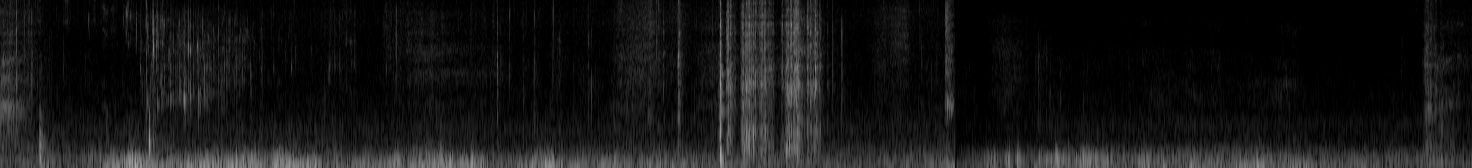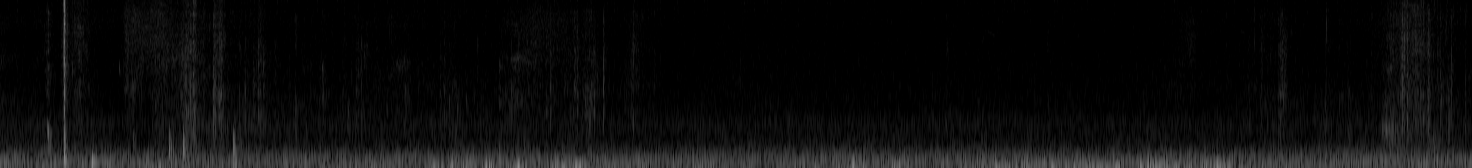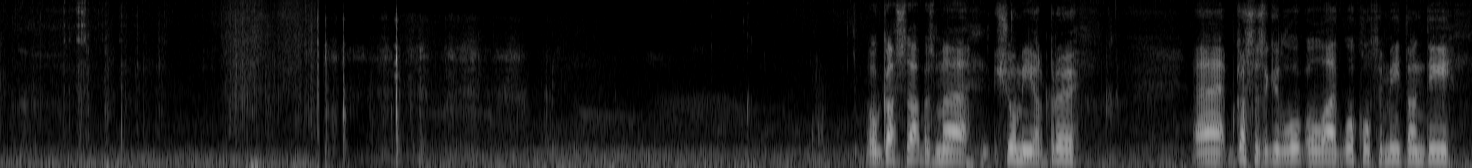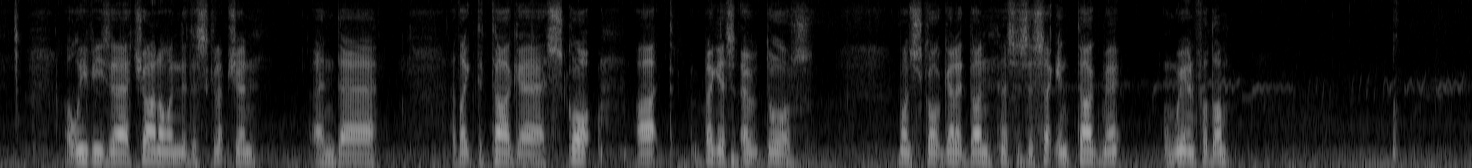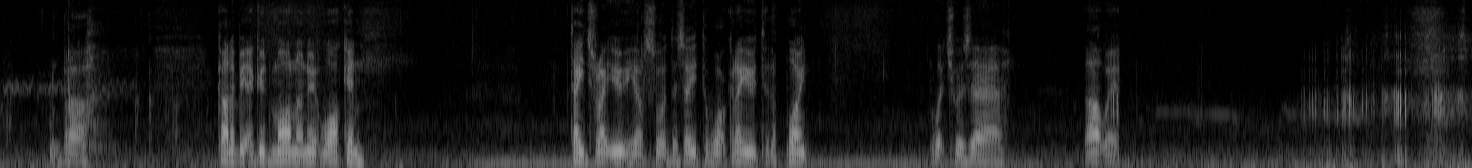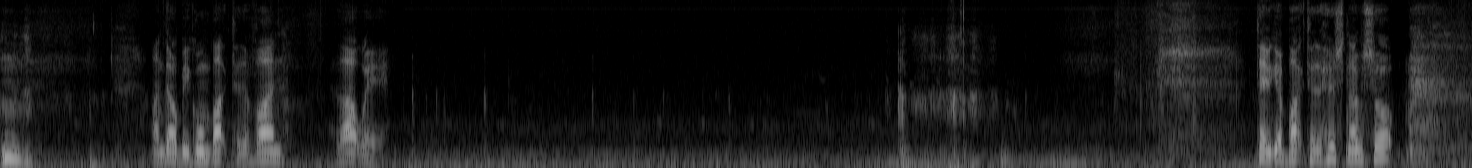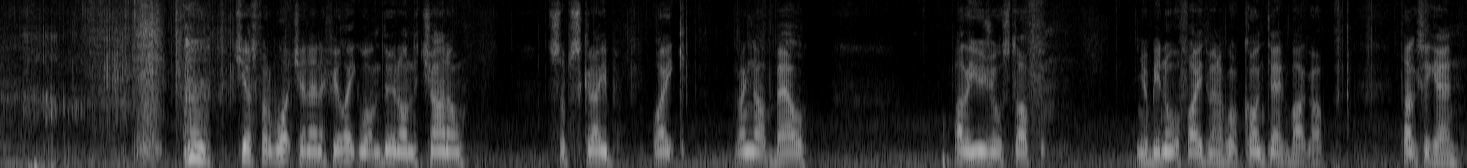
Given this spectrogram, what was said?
Well Gus, that was my show me your brew. Uh, Gus is a good local lad, local to me, Dundee. I'll leave his uh, channel in the description and uh, I'd like to tag uh, Scott at Biggest Outdoors. Come on Scott, get it done. This is the second tag mate. I'm waiting for them. Bruh, can't be a good morning out walking. Tide's right out here so I decided to walk right out to the point which was uh, that way. and I'll be going back to the van that way. Time to get back to the house now, so cheers for watching and if you like what I'm doing on the channel, subscribe, like, ring that bell the usual stuff and you'll be notified when I've got content back up. Thanks again.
